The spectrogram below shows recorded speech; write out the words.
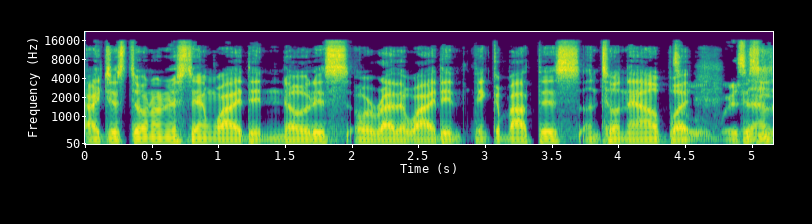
I just don't understand why I didn't notice, or rather why I didn't think about this until now. But So he,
